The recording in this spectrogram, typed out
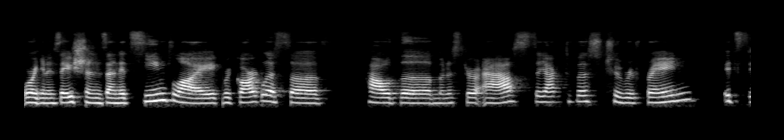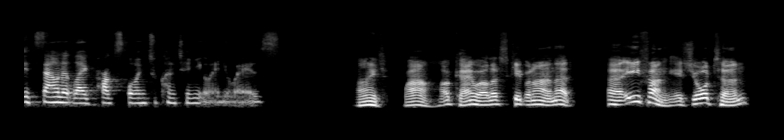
organizations. And it seemed like, regardless of how the minister asked the activists to refrain it's it sounded like Park's going to continue anyways. Right. Wow. Okay. Well, let's keep an eye on that. Uh, Ifang, it's your turn.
